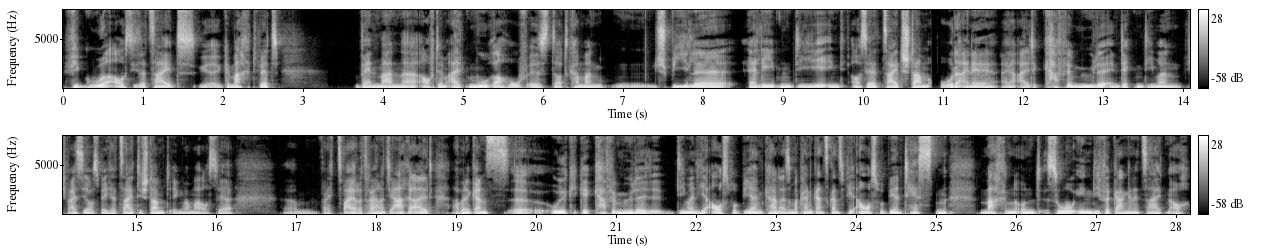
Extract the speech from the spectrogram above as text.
Figur aus dieser Zeit äh, gemacht wird. Wenn man äh, auf dem alten Murerhof ist, dort kann man hm, Spiele erleben, die in, aus der Zeit stammen oder eine ja, alte Kaffeemühle entdecken, die man, ich weiß nicht aus welcher Zeit die stammt, irgendwann mal aus der ähm, vielleicht zwei oder 300 Jahre alt, aber eine ganz äh, ulkige Kaffeemühle, die man hier ausprobieren kann. Also man kann ganz, ganz viel ausprobieren, testen, machen und so in die vergangenen Zeiten auch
